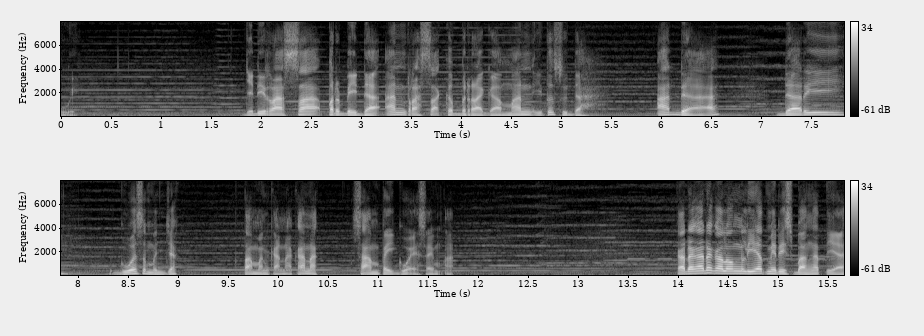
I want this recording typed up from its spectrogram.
gue. Jadi rasa perbedaan, rasa keberagaman itu sudah ada dari gue semenjak taman kanak-kanak sampai gue SMA. Kadang-kadang kalau ngelihat miris banget ya,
